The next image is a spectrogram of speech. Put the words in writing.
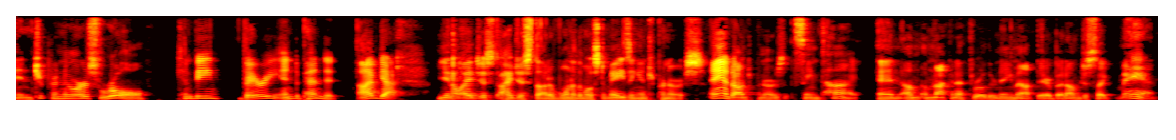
intrapreneur's role can be very independent. I've got, you know, I just I just thought of one of the most amazing entrepreneurs and entrepreneurs at the same time. And I'm, I'm not going to throw their name out there, but I'm just like, man,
